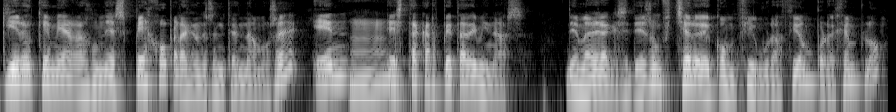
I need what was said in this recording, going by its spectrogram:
quiero que me hagas un espejo para que nos entendamos, ¿eh? En mm. esta carpeta de Minas. De manera que si tienes un fichero de configuración, por ejemplo,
